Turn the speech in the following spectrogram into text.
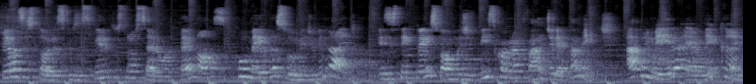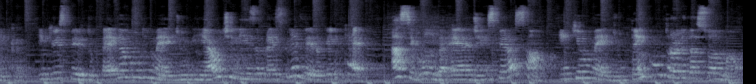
pelas histórias que os espíritos trouxeram até nós por meio da sua mediunidade. Existem três formas de psicografar diretamente. A primeira é a mecânica, em que o espírito pega a mão do médium e a utiliza para escrever o que ele quer. A segunda é a de inspiração, em que o médium tem controle da sua mão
